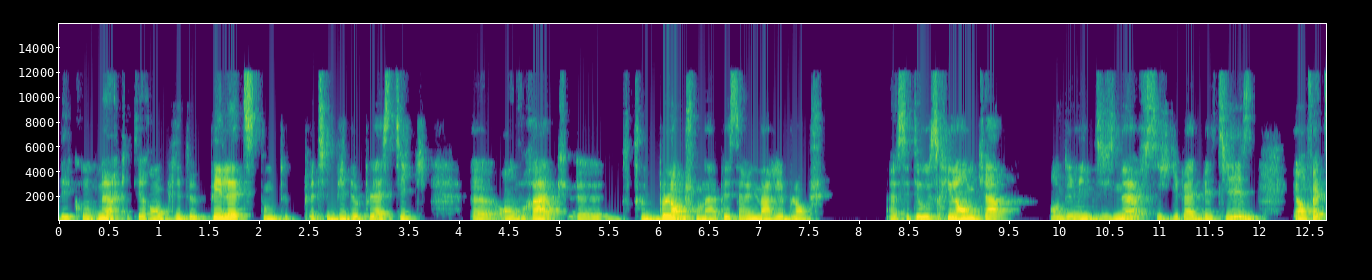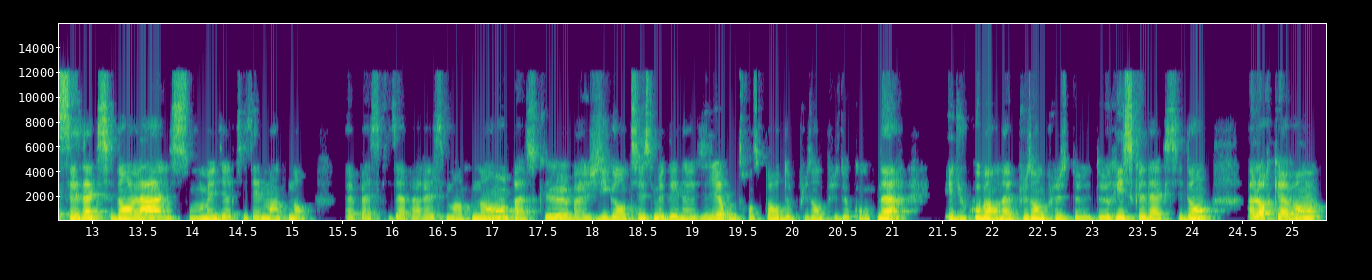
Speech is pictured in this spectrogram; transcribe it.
des conteneurs qui étaient remplis de pellets, donc de petites billes de plastique en vrac, toutes blanches. On a appelé ça une marée blanche. C'était au Sri Lanka en 2019, si je dis pas de bêtises. Et en fait, ces accidents-là, ils sont médiatisés maintenant. Euh, parce qu'ils apparaissent maintenant, parce que bah, gigantisme des navires, on transporte de plus en plus de conteneurs et du coup, bah, on a de plus en plus de, risques d'accidents, alors qu'avant,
